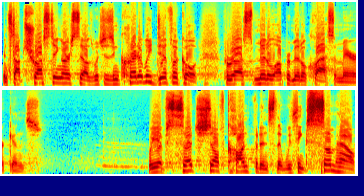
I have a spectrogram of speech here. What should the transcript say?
and stop trusting ourselves, which is incredibly difficult for us middle, upper middle class Americans. We have such self confidence that we think somehow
